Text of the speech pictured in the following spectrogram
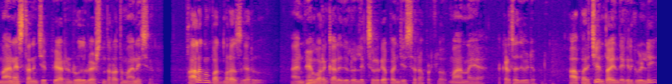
మానేస్తానని చెప్పి ఆ రెండు రోజులు వేసిన తర్వాత మానేశాను. పాలగం పద్మరాజు గారు ఆయన భీమవరం కాలేజీలో లెక్చరర్గా పనిచేశారు అప్పట్లో మా అన్నయ్య అక్కడ చదివేటప్పుడు. ఆ పరిచయంతో ఆయన దగ్గరికి వెళ్ళి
